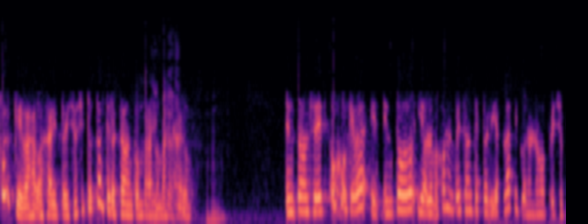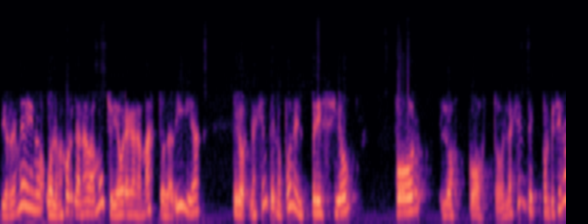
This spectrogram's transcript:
¿Por qué vas a bajar el precio? Si total te lo estaban comprando más caro. Entonces, ojo que va en, todo, y a lo mejor la empresa antes perdía plata y con el nuevo precio pierde menos, o a lo mejor ganaba mucho y ahora gana más todavía, pero la gente no pone el precio por los costos. La gente, porque si no,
